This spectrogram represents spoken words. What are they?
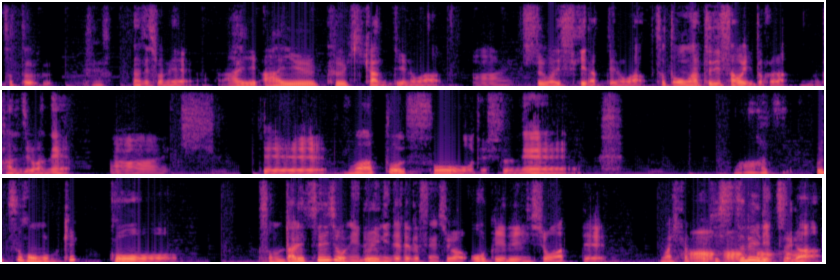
ちょっと、なんでしょうね。ああいう、ああいう空気感っていうのは、はい。すごい好きだっていうのは、ちょっとお祭り騒ぎとかの感じはね。はい。で、まあ、あと、そうですね。まあ、打つ方も結構、その打率以上に塁に出れる選手が多くいる印象はあって、まあ、比較的出塁率が、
